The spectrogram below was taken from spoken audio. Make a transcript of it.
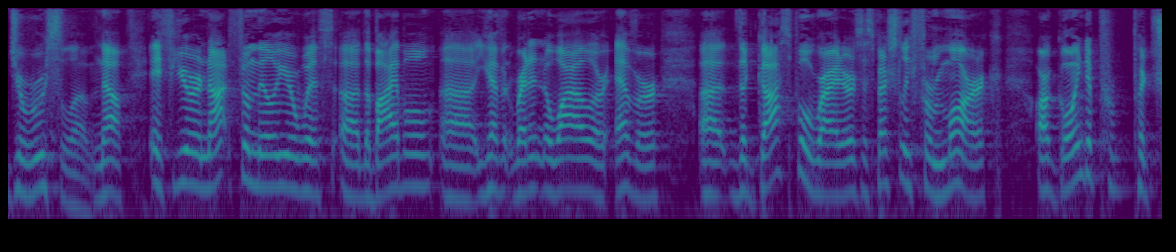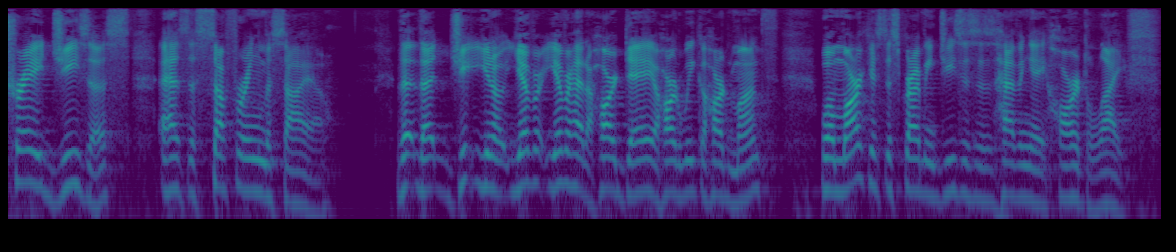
Jerusalem. Now, if you're not familiar with uh, the Bible, uh, you haven't read it in a while or ever, uh, the gospel writers, especially for Mark, are going to pr- portray Jesus as the suffering Messiah. That, that you know, you ever, you ever had a hard day, a hard week, a hard month? Well, Mark is describing Jesus as having a hard life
